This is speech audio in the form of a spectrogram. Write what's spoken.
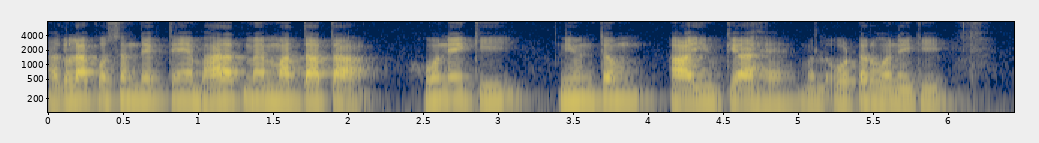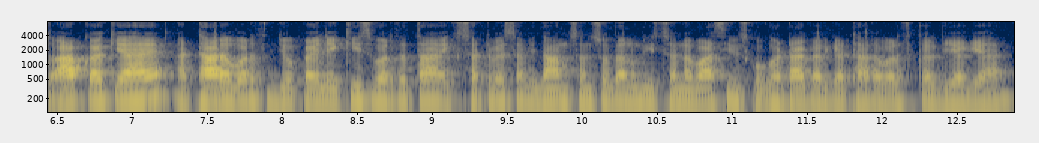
अगला क्वेश्चन देखते हैं। भारत में मतदाता होने की न्यूनतम आयु क्या है? मतलब वोटर होने की। तो आपका क्या है? अट्ठारह वर्ष, जो पहले इक्कीस वर्ष था, इकसठवें संविधान संशोधन उन्नीस सौ नवासी, उसको घटा करके अठारह वर्ष कर दिया गया है।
